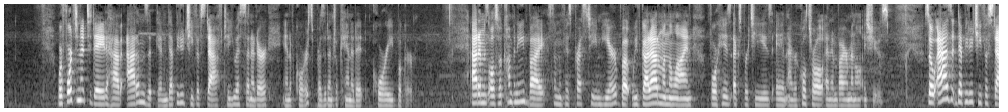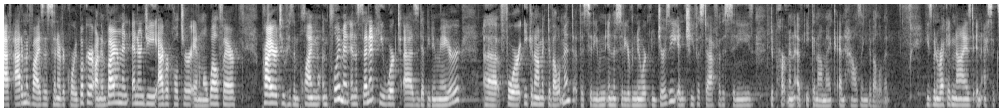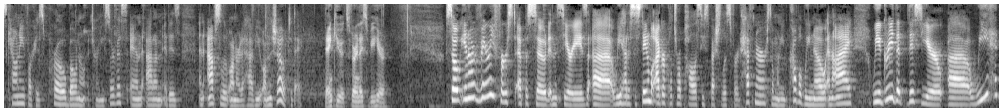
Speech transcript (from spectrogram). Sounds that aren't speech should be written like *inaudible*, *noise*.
We're fortunate today to have Adam Zipkin, Deputy Chief of Staff to U.S. Senator and, of course, presidential candidate Cory Booker. Adam is also accompanied by some of his press team here, but we've got Adam on the line for his expertise in agricultural and environmental issues. So, as Deputy Chief of Staff, Adam advises Senator Cory Booker on environment, energy, agriculture, animal welfare. Prior to his employment in the Senate, he worked as deputy mayor uh, for economic development at the city of, in the city of Newark, New Jersey, and chief of staff for the city's Department of Economic and Housing Development. He's been recognized in Essex County for his pro bono attorney service. And Adam, it is an absolute honor to have you on the show today. Thank you. It's very nice to be here. So, in our very first episode in the series, uh, we had a sustainable agricultural policy specialist, Ferd Hoefner, someone you probably know, and I. We agreed that this year uh, we had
